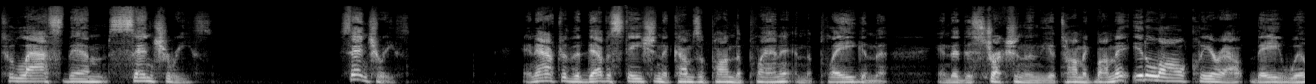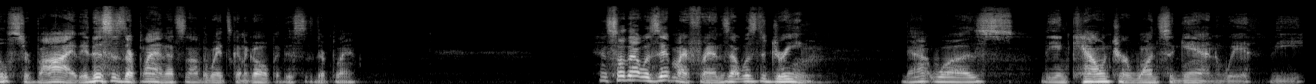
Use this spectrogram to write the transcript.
to last them centuries. Centuries. And after the devastation that comes upon the planet and the plague and the and the destruction and the atomic bomb, it'll all clear out. They will survive. This is their plan. That's not the way it's going to go, but this is their plan. And so that was it, my friends. That was the dream. That was the encounter once again with the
